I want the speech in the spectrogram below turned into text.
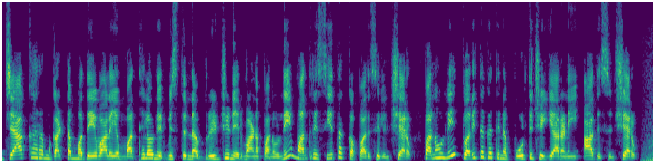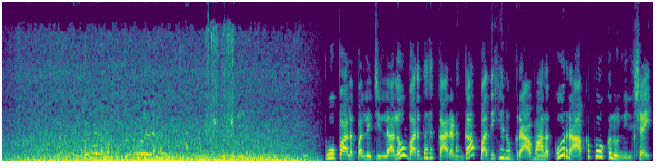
జాకర్ గట్టమ్మ దేవాలయం మధ్యలో నిర్మిస్తున్న బ్రిడ్జి నిర్మాణ పనుల్ని మంత్రి సీతక్క పరిశీలించారు. పనుల్ని త్వరితగతిన పూర్తి చేయాలని ఆదేశించారు. భూపాలపల్లి జిల్లాలో వరదల కారణంగా పదిహేను గ్రామాలకు రాకపోకలు నిలిచాయి.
